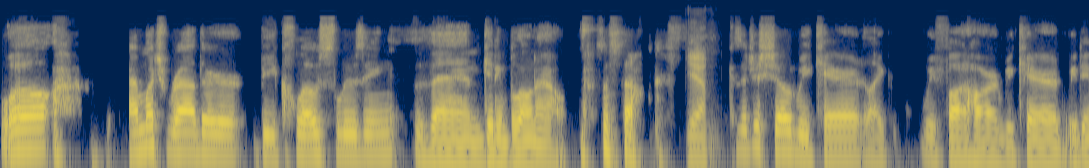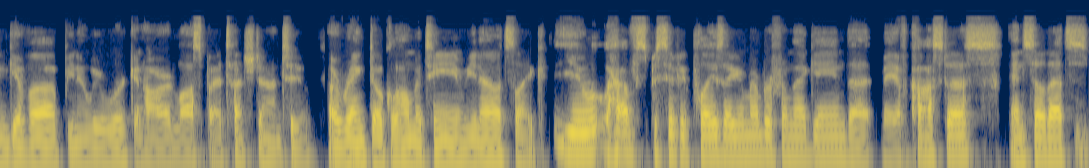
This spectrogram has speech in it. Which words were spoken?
Well, I much rather be close losing than getting blown out. so yeah, because it just showed we cared. Like we fought hard, we cared, we didn't give up. You know, we were working hard. Lost by a touchdown to a ranked Oklahoma team. You know, it's like you have specific plays that you remember from that game that may have cost us, and so that's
